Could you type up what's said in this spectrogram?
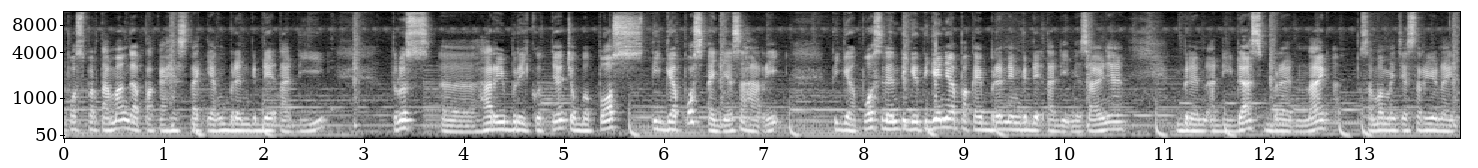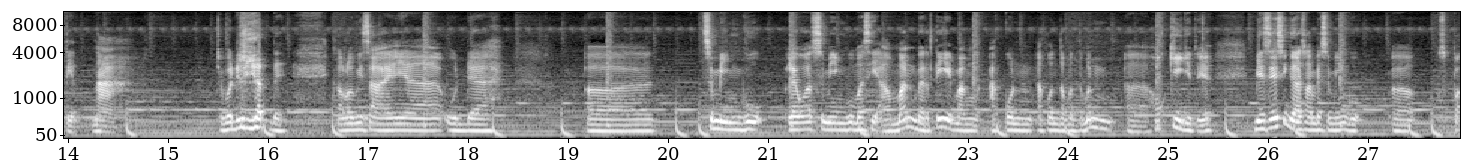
post pertama nggak pakai hashtag yang brand gede tadi. Terus uh, hari berikutnya coba post 3 post aja sehari. Tiga post dan tiga-tiganya pakai brand yang gede tadi. Misalnya brand Adidas, brand Nike sama Manchester United. Nah, coba dilihat deh. Kalau misalnya udah uh, seminggu lewat seminggu masih aman berarti emang akun akun teman-teman uh, hoki gitu ya. Biasanya sih nggak sampai seminggu. Uh, sepa,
